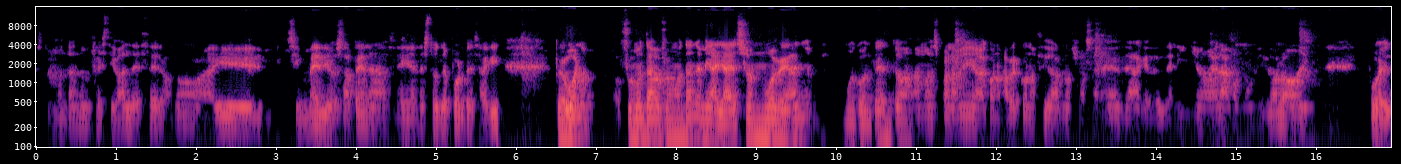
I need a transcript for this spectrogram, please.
estoy montando un festival de cero, ¿no? Ahí sin medios apenas y en estos deportes aquí. Pero bueno, fui montando, fui montando y mira, ya son nueve años muy contento, además para mí haber conocido a Arnold Schwarzenegger, ya que desde niño era como un ídolo, y pues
